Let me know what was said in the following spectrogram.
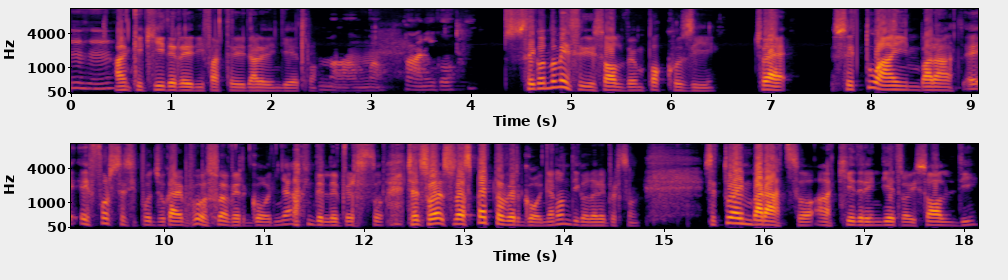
Mh-mh. Anche chiedere di farteli dare indietro. Mamma, panico. Secondo me si risolve un po' così, cioè se tu hai imbarazzo e e forse si può giocare proprio sulla vergogna delle persone, cioè su sull'aspetto vergogna, non dico delle persone. Se tu hai imbarazzo a chiedere indietro i soldi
